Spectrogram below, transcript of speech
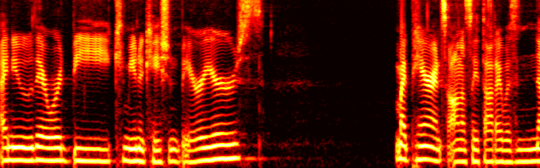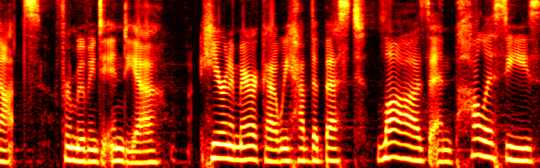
I knew there would be communication barriers. My parents honestly thought I was nuts for moving to India. Here in America, we have the best laws and policies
